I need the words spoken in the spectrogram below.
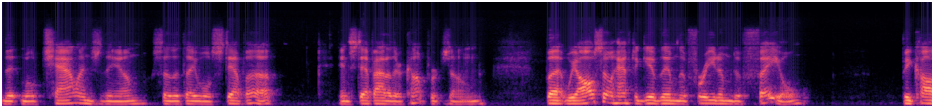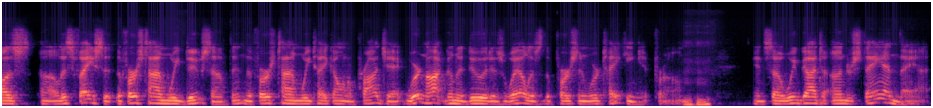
that will challenge them so that they will step up and step out of their comfort zone. But we also have to give them the freedom to fail because uh, let's face it, the first time we do something, the first time we take on a project, we're not going to do it as well as the person we're taking it from. Mm-hmm. And so we've got to understand that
